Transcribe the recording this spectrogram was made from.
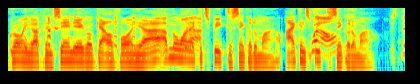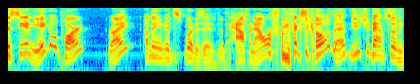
growing up in San Diego, California, I, am the one yeah. that could speak to Cinco de Mayo. I can speak well, to Cinco de Mayo. The San Diego part, right? I mean, it's what is it? Half an hour from Mexico. That you should have some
